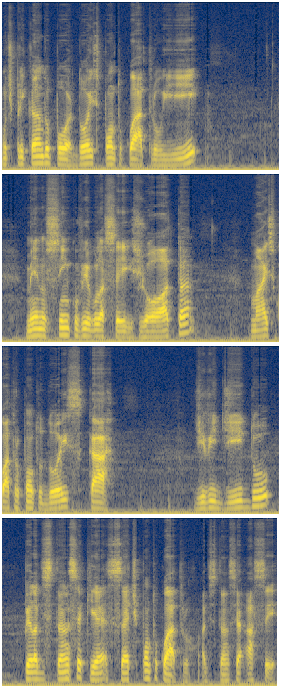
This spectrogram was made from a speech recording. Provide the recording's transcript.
multiplicando por 2.4i menos 5,6j mais 4.2k dividido pela distância que é 7.4, a distância AC.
